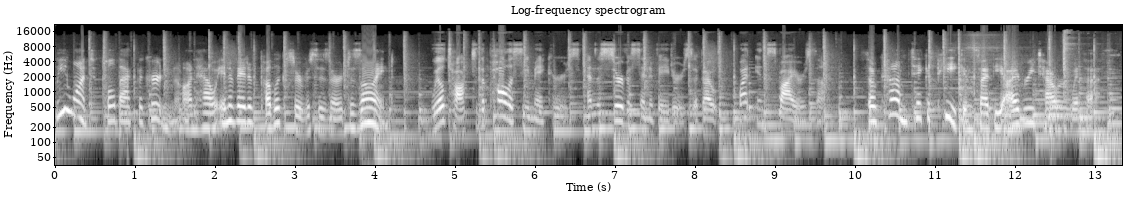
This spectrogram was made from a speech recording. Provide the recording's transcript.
We want to pull back the curtain on how innovative public services are designed. We'll talk to the policymakers and the service innovators about what inspires them. So come take a peek inside the ivory tower with us.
